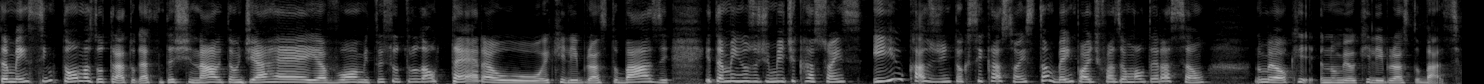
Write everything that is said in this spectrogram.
Também sintomas do trato gastrointestinal, então diarreia, vômito, isso tudo altera o equilíbrio ácido-base. E também uso de medicações e o caso de intoxicações também pode fazer uma alteração no meu, no meu equilíbrio ácido-base.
